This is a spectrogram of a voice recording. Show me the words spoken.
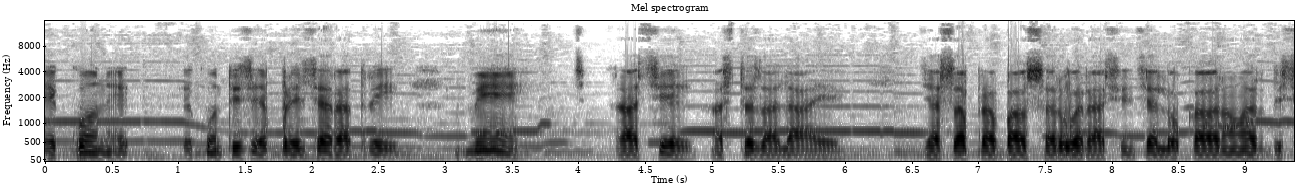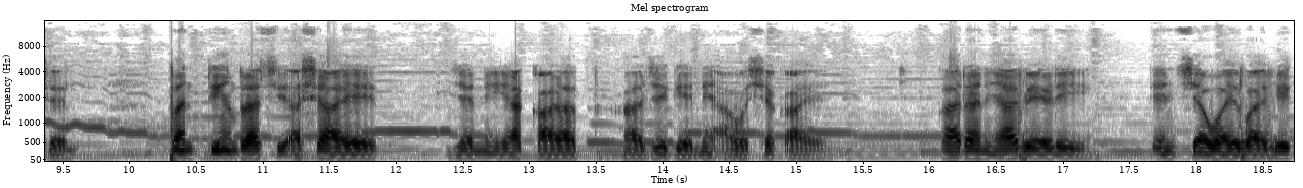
एकोण एकोणतीस एप्रिलच्या रात्री मे राशी अस्त झाला आहे ज्याचा प्रभाव सर्व राशींच्या लोकांवर दिसेल. पण तीन राशी अशा आहेत ज्यांनी या काळात काळजी घेणे आवश्यक आहे. कारण यावेळी त्यांच्या वैवाहिक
